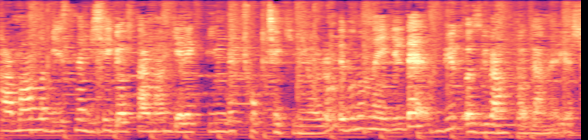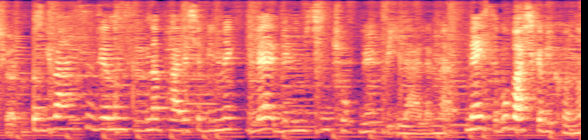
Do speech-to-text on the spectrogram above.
Parmağımla birisine bir şey göstermem gerektiğinde çok çekiniyorum. Ve bununla ilgili de büyük özgüven problemleri yaşıyorum. Özgüvensiz yanımı sizinle paylaşabilmek bile benim için çok büyük bir ilerleme. Neyse bu başka bir konu.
